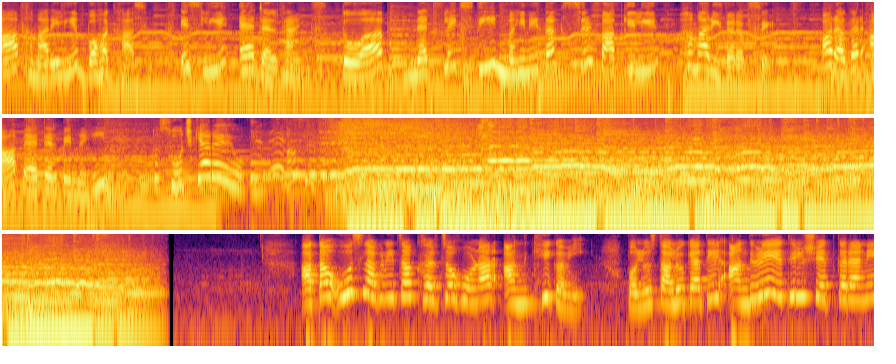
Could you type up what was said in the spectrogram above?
आप हमारे लिए बहुत खास हो। इसलिए एयरटेल थैंक्स तो अब नेटफ्लिक्स तीन महीने तक सिर्फ़ आपके लिए, हमारी तरफ़ से। और अगर आप एयरटेल पे नहीं हो तो सोच क्या रहे हो? आता ऊस लागणीचा खर्च होणार आणखी कमी. पलूस तालुक्यातील आंधळी येथील शेतकऱ्याने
